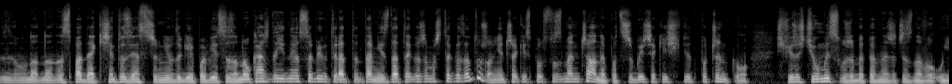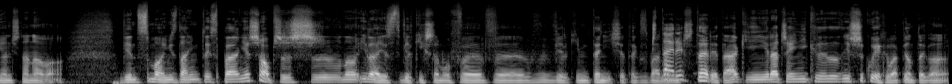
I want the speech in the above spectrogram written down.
no, no, no, spada jakiś entuzjazm, szczególnie w drugiej połowie sezonu, u każdej jednej osobie, która tam jest, dlatego, że masz tego za dużo, nie? Człowiek jest po prostu zmęczony, potrzebujesz jakiejś chwili odpoczynku, świeżości umysłu, żeby pewne rzeczy znowu ująć na nowo. Więc moim zdaniem to jest pełnie show, przecież no, ile jest wielkich szlemów w, w, w wielkim tenisie, tak zwanym? Cztery. Cztery, tak? I raczej nikt nie szykuje chyba piątego.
